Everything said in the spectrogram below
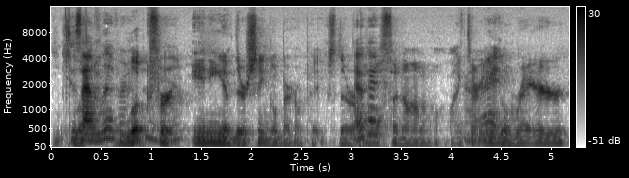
because I live right look for any of their single barrel picks. They're Okay. all phenomenal. Like their right. Eagle Rare.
